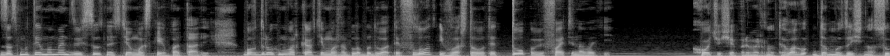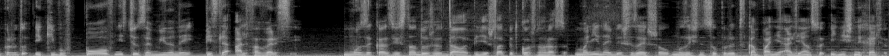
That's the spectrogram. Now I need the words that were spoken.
засмутив момент з відсутністю морських баталій, бо в другому Варкрафті можна було будувати флот і влаштовувати топові файти на воді. Хочу ще привернути увагу до музичного супроводу, який був повністю замінений після альфа-версії. Музика, звісно, дуже вдало підійшла під кожну расу. Мені найбільше зайшов музичний супровід в кампанії Альянсу і нічних ельфів.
